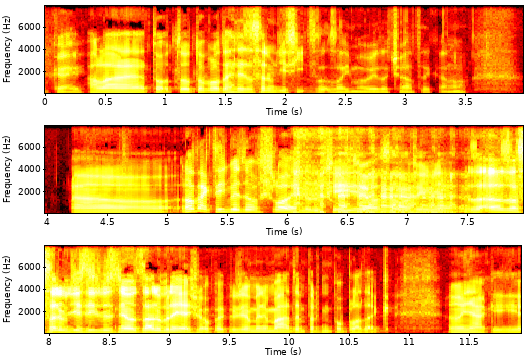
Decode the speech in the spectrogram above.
Okay. Ale to, to, to bylo tehdy za 7 tisíc. Zajímavý začátek, ano. Uh, no tak teď by to šlo jednodušeji, že jo, samozřejmě. Za, za 7 tisíc bys měl docela dobrý e-shop, jakože minimálně ten první poplatek. Uh, nějaký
